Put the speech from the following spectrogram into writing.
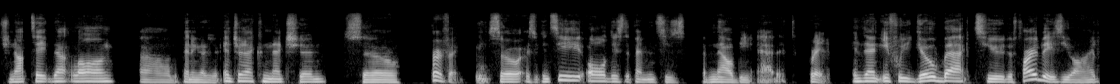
should not take that long, uh, depending on your internet connection. So Perfect. So as you can see, all these dependencies have now been added. Great. And then if we go back to the Firebase UI,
